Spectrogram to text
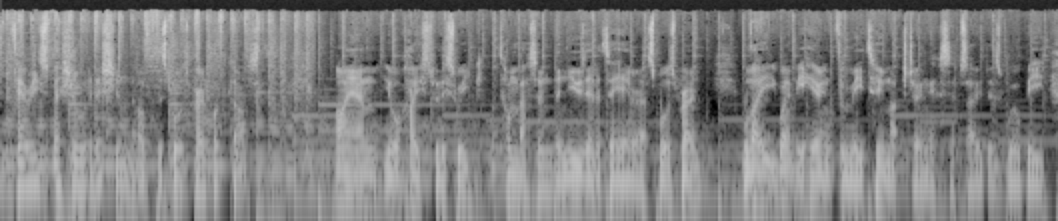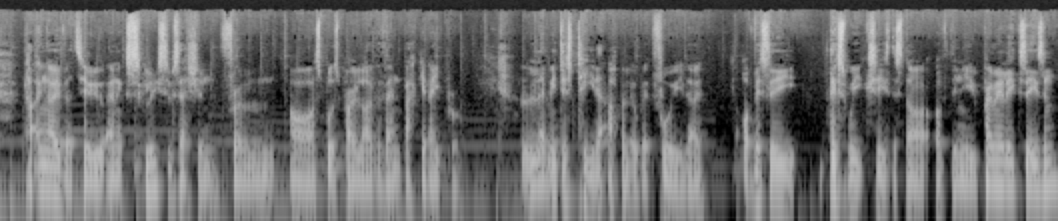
very special edition of the Sports Pro podcast. I am your host for this week, Tom Bassam, the news editor here at Sports Pro. Although you won't be hearing from me too much during this episode, as we'll be cutting over to an exclusive session from our Sports Pro live event back in April. Let me just tee that up a little bit for you, though. Obviously, this week sees the start of the new Premier League season,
